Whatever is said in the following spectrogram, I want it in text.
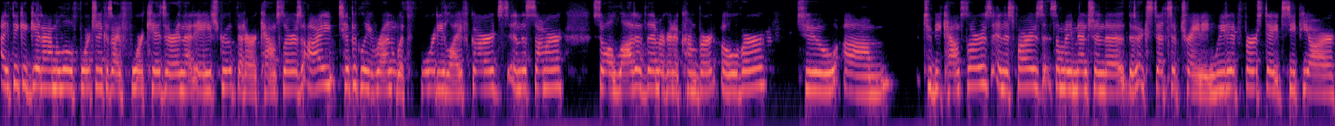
i think again i'm a little fortunate because i have four kids that are in that age group that are counselors i typically run with 40 lifeguards in the summer so a lot of them are going to convert over to um, to be counselors. And as far as somebody mentioned the, the extensive training, we did first aid CPR.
